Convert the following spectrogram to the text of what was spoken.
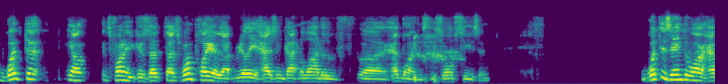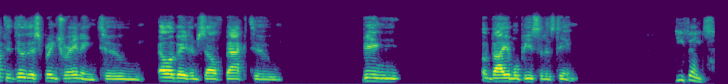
What the you know? It's funny because that that's one player that really hasn't gotten a lot of uh, headlines this off season. What does Andujar have to do this spring training to elevate himself back to being a valuable piece of this team? Defense.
